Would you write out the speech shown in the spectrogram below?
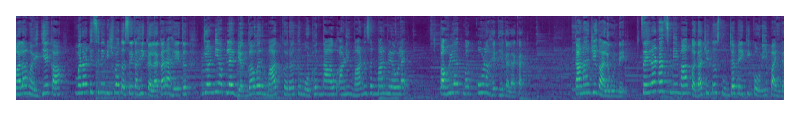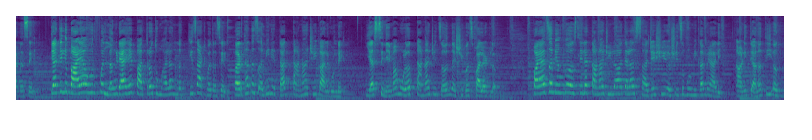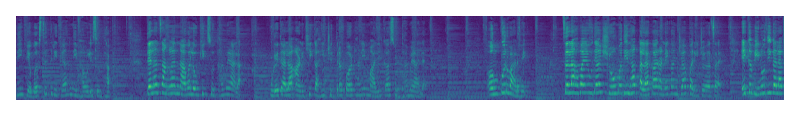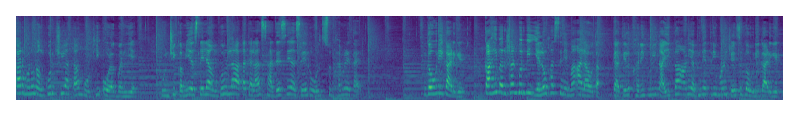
तुम्हाला माहितीये का? मराठी सिने विश्वात असे काही कलाकार आहेत ज्यांनी आपल्या व्यंगावर मात करत मोठं नाव आणि मान सन्मान मिळवलाय. पाहुयात मग कोण आहेत हे कलाकार? तानाजी गालगुंडे. चैराटा सिनेमा कदाचितच तुमच्यापैकी कोणी पाहिला नसेल. त्यातील बाळ्या उर्फ लंगड्या हे पात्र तुम्हाला नक्कीच आठवत असेल. अर्थातच अभिनेता तानाजी गालगुंडे. या सिनेमामुळं तानाजीचं नशीबच पालटलं. पायाचा व्यंग असलेल्या तानाजीला त्याला साजेशी अशीच भूमिका मिळाली आणि त्यानं ती अगदी व्यवस्थितरित्या निभावली सुद्धा. त्याला चांगला नावलौकिक सुद्धा मिळाला. पुढे त्याला आणखी काही चित्रपट आणि मालिका सुद्धा मिळाल्या. अंकुर वाढवे. चला हवा येऊ द्या शो मधील हा कलाकार अनेकांच्या परिचयाचा आहे. एक विनोदी कलाकार म्हणून अंकुरची आता मोठी ओळख बनली आहे उंची कमी असलेल्या अंकुरला आता त्याला साजेसे असे रोल सुद्धा मिळत आहेत गौरी गाडगीळ. काही वर्षांपूर्वी येलो हा सिनेमा आला होता. त्यातील खरीखुरी नायिका आणि अभिनेत्री म्हणजेच गौरी गाडगीळ.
